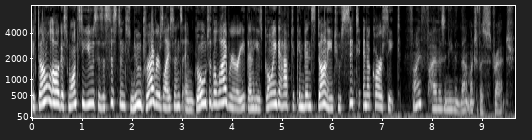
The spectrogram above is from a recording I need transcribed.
If Donald August wants to use his assistant's new driver's license and go to the library, then he's going to have to convince Donnie to sit in a car seat. Five five isn't even that much of a stretch.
